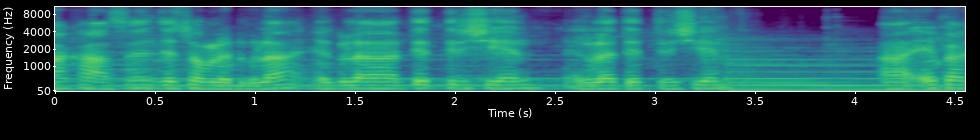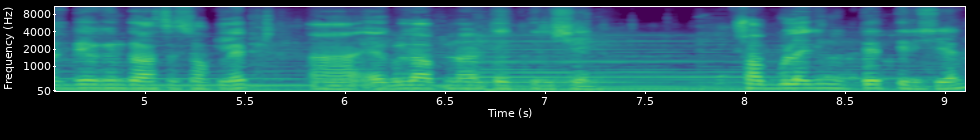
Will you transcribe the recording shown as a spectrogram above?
রাখা আছে যে চকলেটগুলা। এগুলা তেত্রিশ এন এগুলা তেত্রিশ এন এই পাশ দিয়ে কিন্তু আছে চকলেট। এগুলো আপনার তেত্রিশ ইয়েন সবগুলা কিন্তু তেত্রিশ ইয়েন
